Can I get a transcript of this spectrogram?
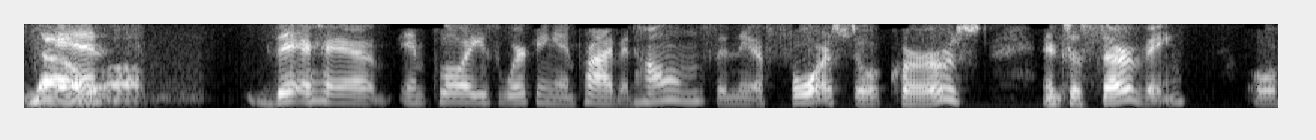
Now, um, there have employees working in private homes, and they're forced or coerced into serving, or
